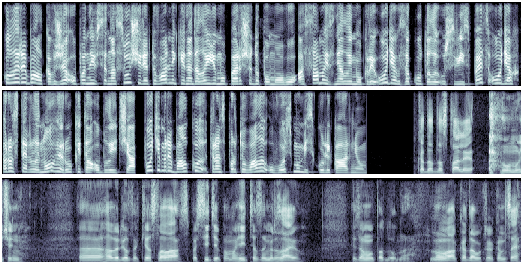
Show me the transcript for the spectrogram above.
Коли рибалка вже опинився на суші, рятувальники надали йому першу допомогу, а саме зняли мокрий одяг, закутали у свій спецодяг, розтерли ноги, руки та обличчя. Потім рибалку транспортували у восьму міську лікарню. Когда достали, он очень э, говорил такие слова «спасите, помогите, замерзаю» и тому подобное. Ну, а когда уже в конце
